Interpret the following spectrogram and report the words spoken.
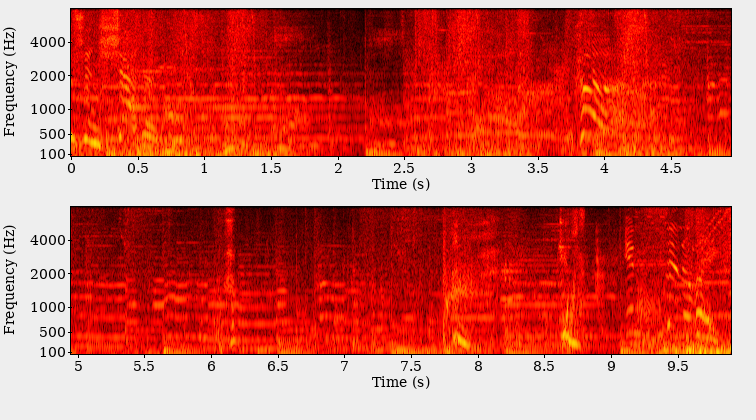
Illusion shattered! In incinerate!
